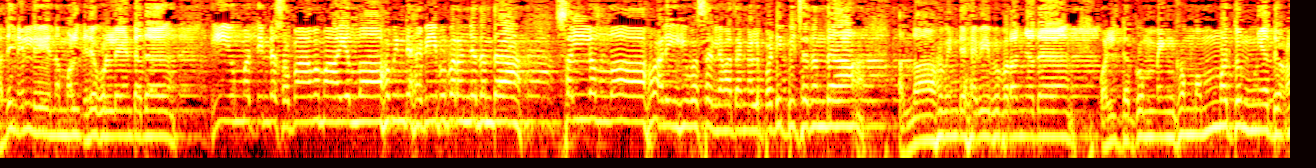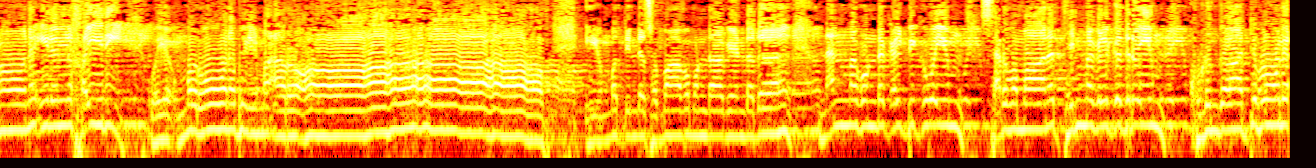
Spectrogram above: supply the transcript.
അതിനല്ലേ നമ്മൾ നിലകൊള്ളേണ്ടത്? ഈ ഉമ്മത്തിന്റെ സ്വഭാവമായ അള്ളാഹുവിന്റെ ഹബീബ് പറഞ്ഞതെന്താ? സല്ലല്ലാഹു അലൈഹി വസല്ലമ തങ്ങൾ പഠിപ്പിച്ചതെന്താ? അള്ളാഹുവിന്റെ ഹബീബ് പറഞ്ഞത് വൽതകും മിൻകും ഉമ്മത്തും യദ്ഊന ഇലൽ ഖൈരി ويأمرون മഅറൂഫ് ഈ ഉമ്മത്തിന്റെ സ്വഭാവം ഉണ്ടാകേണ്ടത് നന്മ കൊണ്ട് കൽപ്പിക്കുകയും സർവമാന തിന്മകൾക്കെതിരെയും കൊടുങ്കാറ്റ് പോലെ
